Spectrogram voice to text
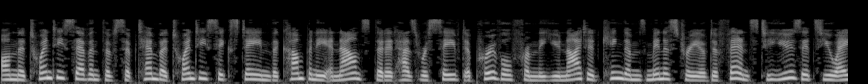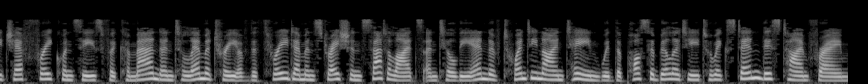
On 27 September 2016 the company announced that it has received approval from the United Kingdom's Ministry of Defence to use its UHF frequencies for command and telemetry of the three demonstration satellites until the end of 2019 with the possibility to extend this timeframe.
